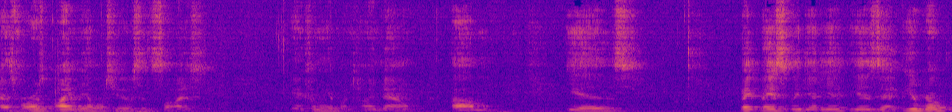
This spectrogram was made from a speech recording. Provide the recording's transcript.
as far as I've been able to synthesize, and coming up on time now, um, is basically the idea is that you wrote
